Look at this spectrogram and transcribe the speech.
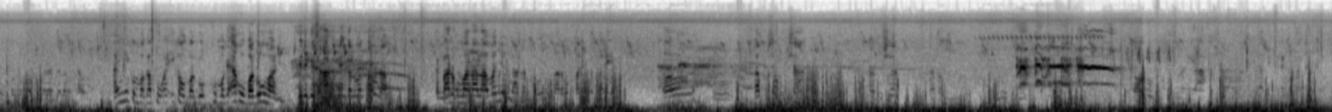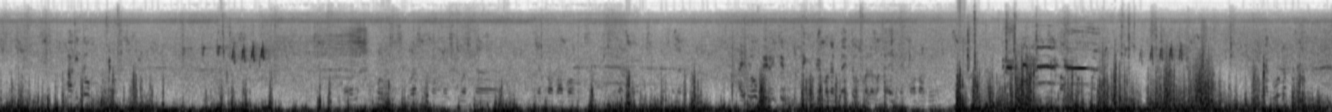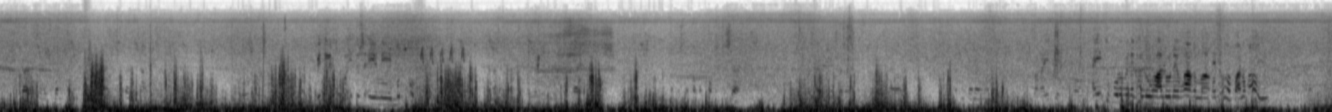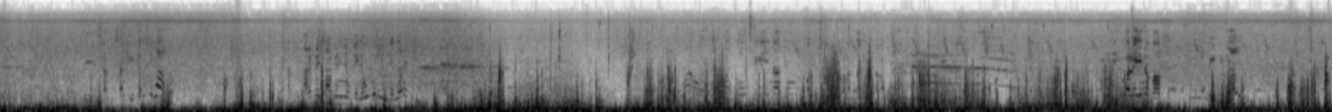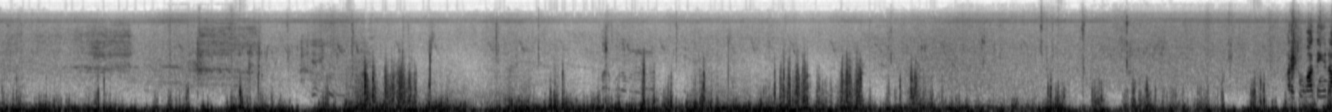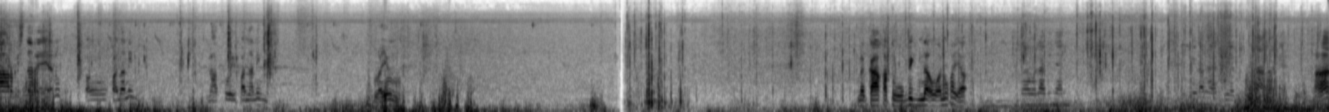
yung pagkakapa ka ng dalawang taon. Ay, hindi, kumbaga po, ay, ikaw bago, kumbaga ako baguhan. Binigay sa akin yung Nagkakatubig na o ano kaya? Kaya wala din yan. Okay lang yan. Yan. Wala lang yan. Ha?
